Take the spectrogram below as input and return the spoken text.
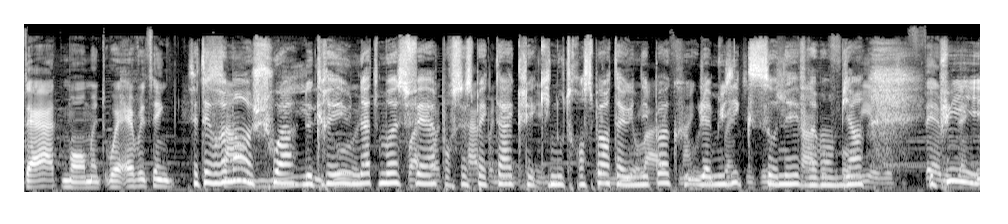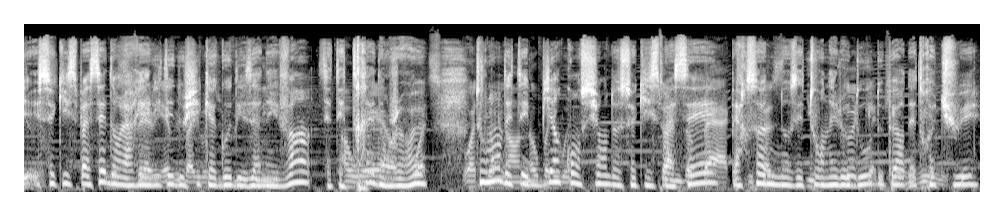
that moment where everything C'était vraiment un choix de créer une atmosphère pour ce spectacle qui nous transporte à une époque où la musique sonnait vraiment bien. Et puis, ce qui se passait dans la réalité de Chicago des années 20, c'était très dangereux. Tout le monde était bien conscient de ce qui se passait. Personne n'osait tourner le dos de peur d'être tué.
